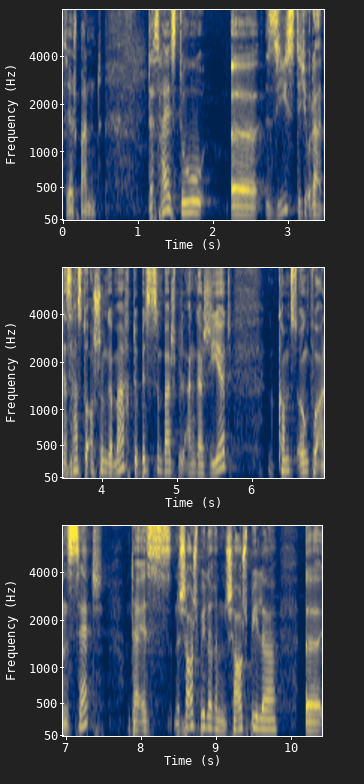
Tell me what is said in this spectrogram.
sehr spannend. Das heißt, du äh, siehst dich, oder das hast du auch schon gemacht, du bist zum Beispiel engagiert, kommst irgendwo ans Set und da ist eine Schauspielerin, ein Schauspieler, äh,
